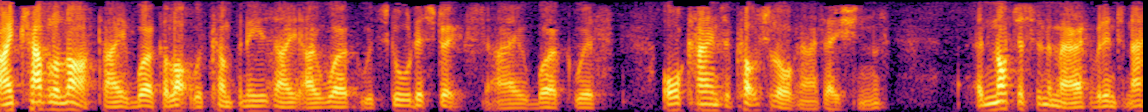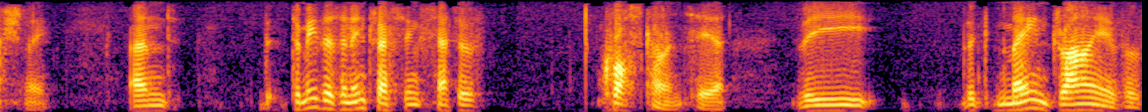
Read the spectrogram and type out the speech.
I, travel a lot. I work a lot with companies. I, I, work with school districts. I work with all kinds of cultural organizations, and not just in America, but internationally. And th- to me, there's an interesting set of cross currents here. The, the main drive of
